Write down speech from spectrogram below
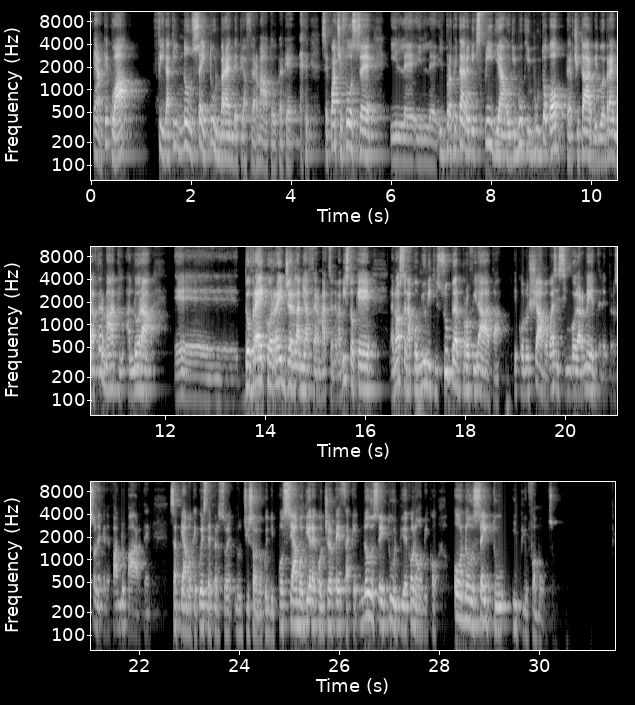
E anche qua fidati, non sei tu il brand più affermato, perché se qua ci fosse il, il, il proprietario di Expedia o di Booking.com, per citarvi due brand affermati, allora eh, dovrei correggere la mia affermazione, ma visto che la nostra è una community super profilata e conosciamo quasi singolarmente le persone che ne fanno parte, sappiamo che queste persone non ci sono, quindi possiamo dire con certezza che non sei tu il più economico o non sei tu il più famoso.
